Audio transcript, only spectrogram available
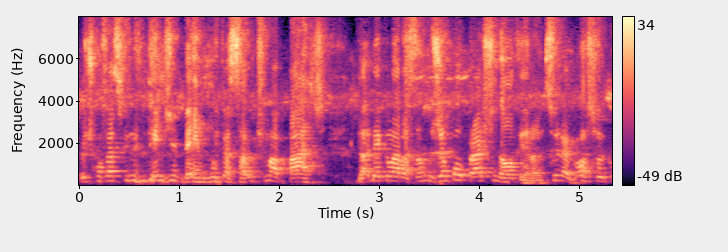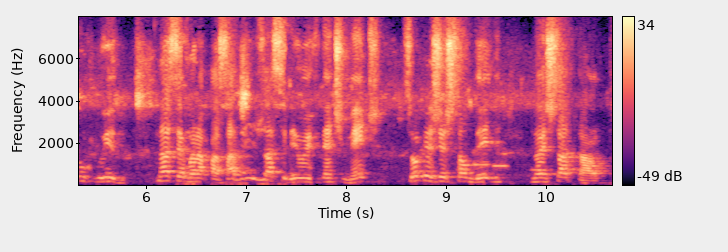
Eu te confesso que não entendi bem muito essa última parte da declaração do Jean Paul Prat, não, Fernando. Se o negócio foi concluído na semana passada, ele já se deu, evidentemente, sobre a gestão dele na estatal.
